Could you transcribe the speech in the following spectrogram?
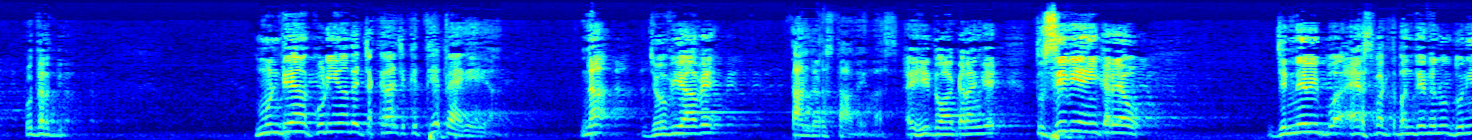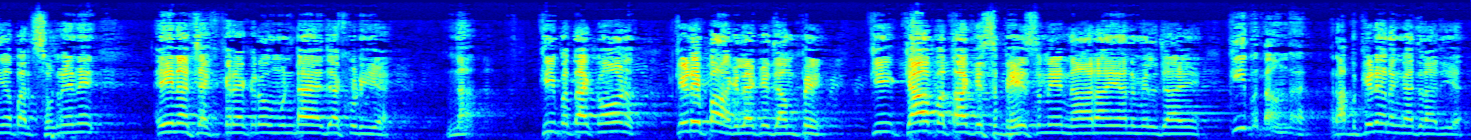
ਕੁਦਰਤ। ਦੀ ਮੁੰਡਿਆਂ ਕੁੜੀਆਂ ਦੇ ਚੱਕਰਾਂ 'ਚ ਕਿੱਥੇ ਪੈ ਗਏ ਆ? ਨਾ, ਜੋ ਵੀ ਆਵੇ, ਤੰਦਰੁਸਤ ਆਵੇ ਬਸ। ਇਹੀ ਦੁਆ ਕਰਾਂਗੇ। ਤੁਸੀਂ ਵੀ ਇਹੀ ਕਰਿਓ। ਜਿੰਨੇ ਵੀ ਇਸ ਵਕਤ ਬੰਦੇ ਮੈਨੂੰ ਦੁਨੀਆ ਭਰ 'ਚ ਸੁਣ ਰਹੇ ਨੇ, ਇਹ ਨਾ ਚੈੱਕ ਕਰਿਆ ਕਰੋ, ਮੁੰਡਾ ਹੈ ਜਾਂ ਕੁੜੀ ਹੈ। ਨਾ। ਕੀ ਪਤਾ ਕੌਣ ਕਿਹੜੇ ਭਾਗ ਲੈ ਕੇ ਜੰਮ? ਪੇ ਕਿ, ਕਿਆ ਪਤਾ ਕਿਸ ਭੇਸ ਮੇ ਨਾਰਾਇਣ ਮਿਲ ਜਾਏ? ਕੀ ਪਤਾ ਹੁੰਦਾ? ਰੱਬ ਕਿਹੜੇ ਰੰਗਾਂ 'ਚ ਰਾਜੀ ਹੈ?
